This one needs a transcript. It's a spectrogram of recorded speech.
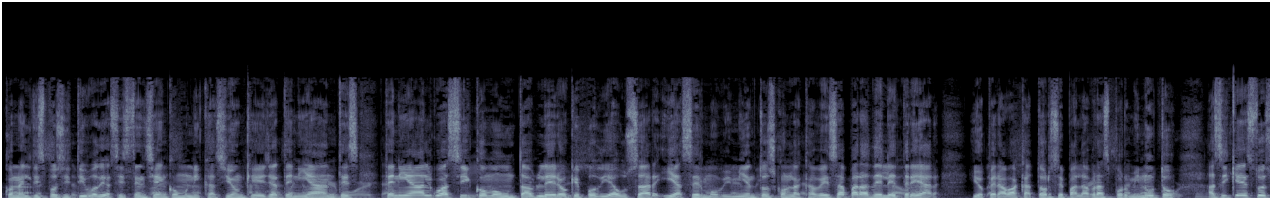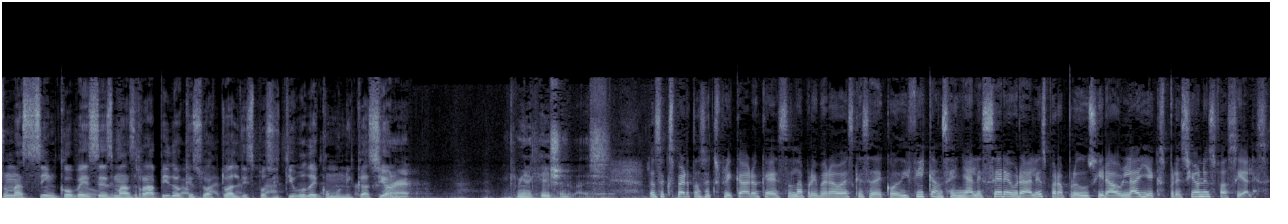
Con el dispositivo de asistencia en comunicación que ella tenía antes, tenía algo así como un tablero que podía usar y hacer movimientos con la cabeza para deletrear y operaba 14 palabras por minuto, así que esto es unas 5 veces más rápido que su actual dispositivo de comunicación educación los expertos explicaron que esta es la primera vez que se decodifican señales cerebrales para producir habla y expresiones faciales.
